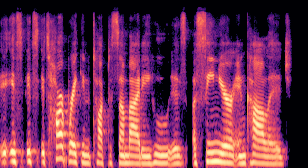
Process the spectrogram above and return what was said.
it's it's it's heartbreaking to talk to somebody who is a senior in college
